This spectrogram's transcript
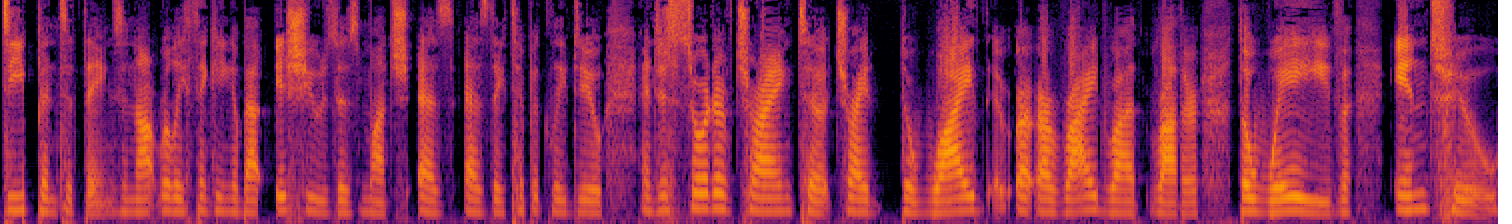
deep into things and not really thinking about issues as much as as they typically do, and just sort of trying to try to ride or, or ride rather the wave into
